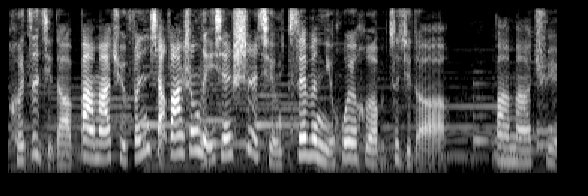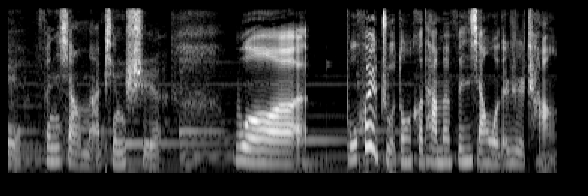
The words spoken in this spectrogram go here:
和自己的爸妈去分享发生的一些事情？Seven，你会和自己的爸妈去分享吗？平时我。不会主动和他们分享我的日常，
